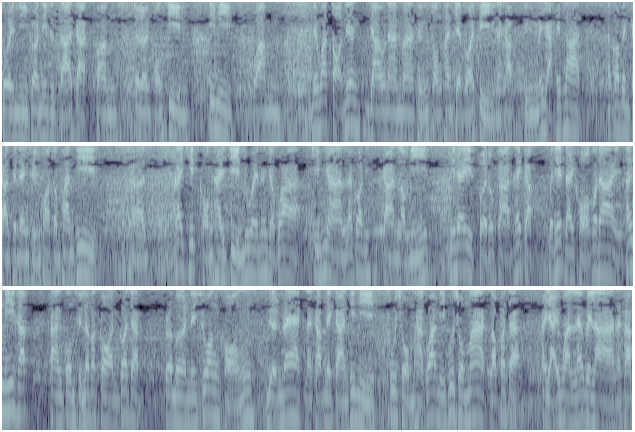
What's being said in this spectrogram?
โดยมีกรณีศึกษาจากความเจริญของจีนที่มีความเรียกว่าต่อเนื่องยาวนานมาถึง 2,700 ปีนะครับจึงไม่อยากให้พลาด แล้วก็เป็นการแสดงถึงความสัมพันธ์ที่ใกล้ชิดของไทยจีนด้วย เนื่องจากว่าชิ้นงานและก็นิทรรศการเหล่านี้ ไม่ได้เปิดโอกาสให้กับประเทศใดขอก็ได้ ทั้งนี้ครับ ทางกรมศิลปากรก็จะประเมินในช่วงของเดือนแรกนะครับในการที่มีผู้ชมหากว่ามีผู้ชมมาก เราก็จะขยายวันและเวลานะครับ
